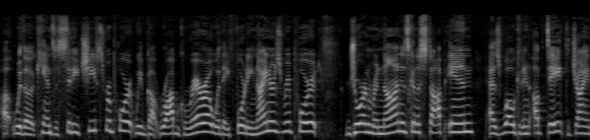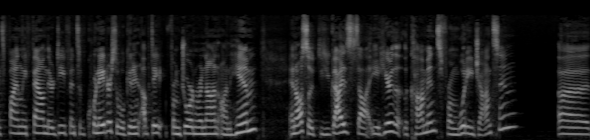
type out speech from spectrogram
uh, with a Kansas City Chiefs report. We've got Rob Guerrero with a 49ers report. Jordan Raanan is going to stop in as well, get an update. The Giants finally found their defensive coordinator, so we'll get an update from Jordan Raanan on him. And also, you guys saw you hear the, the comments from Woody Johnson uh,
